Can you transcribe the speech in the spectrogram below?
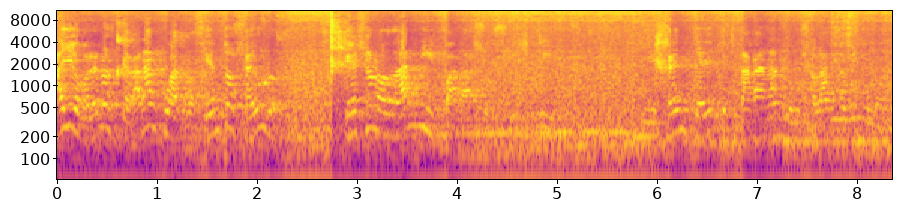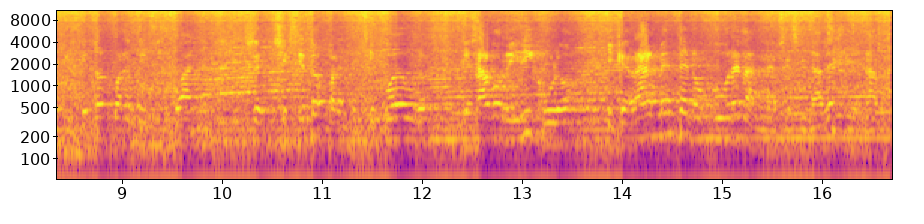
Hay obreros que ganan 400 euros, que eso no da ni para subsistir. Mi gente está ganando un salario mínimo de 645 años, 645 euros, que es algo ridículo y que realmente no cubre las necesidades de nada.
